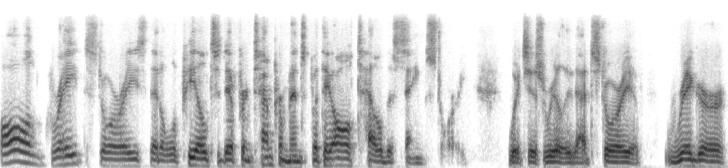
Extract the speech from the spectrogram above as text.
all great stories that'll appeal to different temperaments, but they all tell the same story, which is really that story of rigor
